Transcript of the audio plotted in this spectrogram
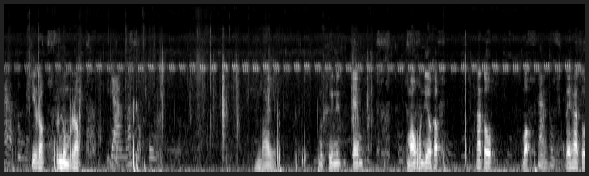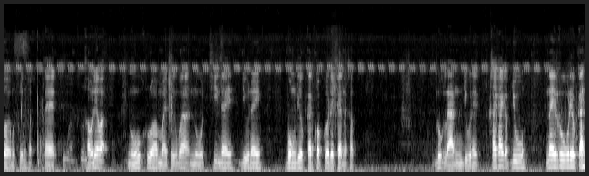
ห้าตัวที่ร็อกหนุ่มร็อกยางละสองตัวได้เลยเมื่อคืนนี้แกเหมาคนเดียวครับห้าตัวบอกห้าตัวได้ห้าตัวเมื่อคืนครับ แต่ตัวตัวเขาเรียกว่า หนูครัวหมายถึงว่าหนูที่ในอยู่ในวงเดียวกันครอบครัวเดียวกันนะครับ ลูกหลานอยู่ในคล้าย ๆ กับอยู่ ในรูเดียวกัน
